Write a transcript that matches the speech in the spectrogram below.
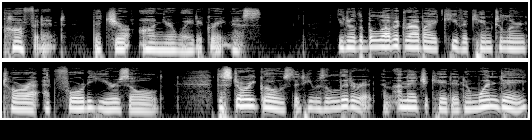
confident that you're on your way to greatness. You know, the beloved Rabbi Akiva came to learn Torah at 40 years old. The story goes that he was illiterate and uneducated, and one day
